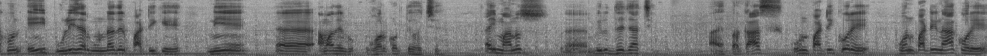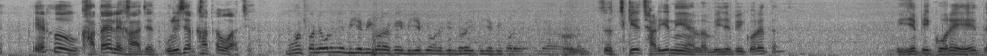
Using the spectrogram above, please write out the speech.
এখন এই পুলিশ আর গুন্ডাদের পার্টিকে নিয়ে আমাদের ঘর করতে হচ্ছে। তাই মানুষ বিরুদ্ধে যাচ্ছে। আর প্রকাশ কোন পার্টি করে, কোন পার্টি না করে, এটা তো খাতায় লেখা আছে, পুলিশের খাতাও আছে। মনোজ পান্ডে বলে যে বিজেপি করে কে বিজেপি অনেকদিন ধরেই বিজেপি করে কে ছাড়িয়ে নিয়ে এলো? বিজেপি করে তো। বিজেপি করে তো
